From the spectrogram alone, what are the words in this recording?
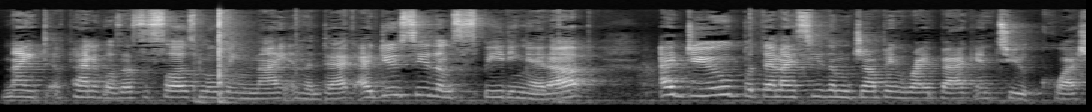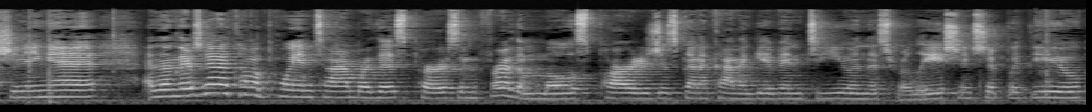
Knight of Pentacles, that's the slowest moving knight in the deck. I do see them speeding it up I do, but then I see them jumping right back into questioning it. And then there's going to come a point in time where this person, for the most part, is just going to kind of give in to you in this relationship with you.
